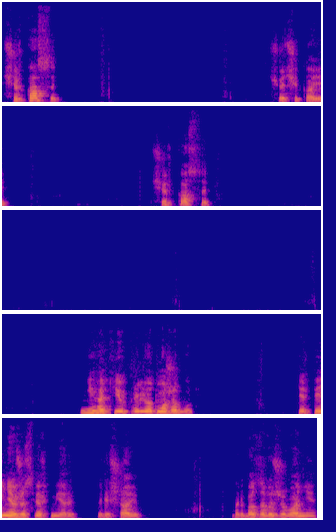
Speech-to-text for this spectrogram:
Черкаси що чекає? Черкаси. Негатив, прилет може бути. Терпіння вже сверх меры. Рішаю. Борьба за виживання.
